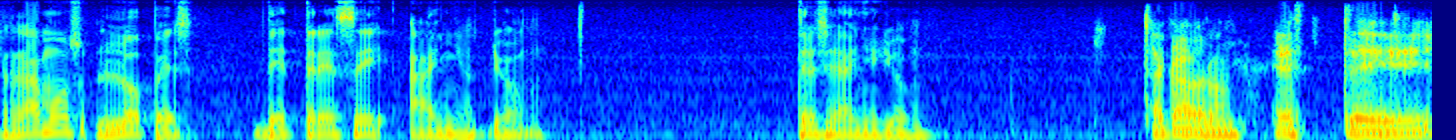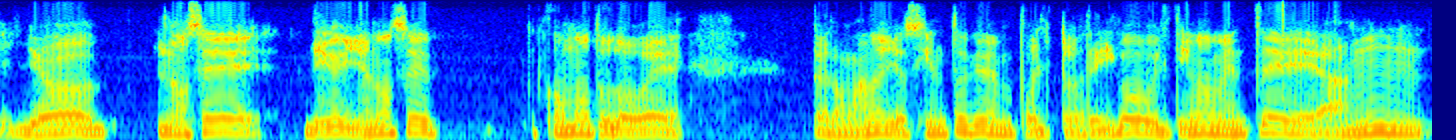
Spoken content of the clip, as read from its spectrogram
Ramos López, de 13 años, John. 13 años, John. Está cabrón. Este, yo no sé, digo, yo no sé cómo tú lo ves. Pero, mano, yo siento que en Puerto Rico últimamente han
